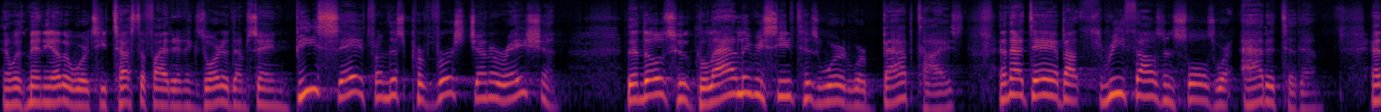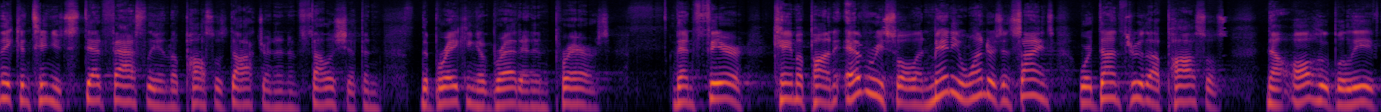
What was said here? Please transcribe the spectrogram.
And with many other words, he testified and exhorted them, saying, Be saved from this perverse generation. Then those who gladly received his word were baptized, and that day about 3,000 souls were added to them. And they continued steadfastly in the apostles' doctrine and in fellowship and the breaking of bread and in prayers. Then fear came upon every soul, and many wonders and signs were done through the apostles. Now, all who believed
